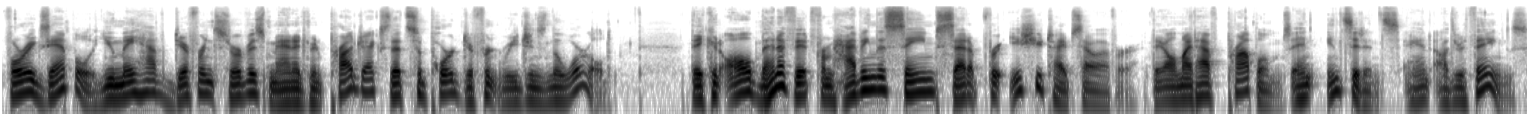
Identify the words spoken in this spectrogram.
for example, you may have different service management projects that support different regions in the world. They can all benefit from having the same setup for issue types, however. They all might have problems and incidents and other things.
